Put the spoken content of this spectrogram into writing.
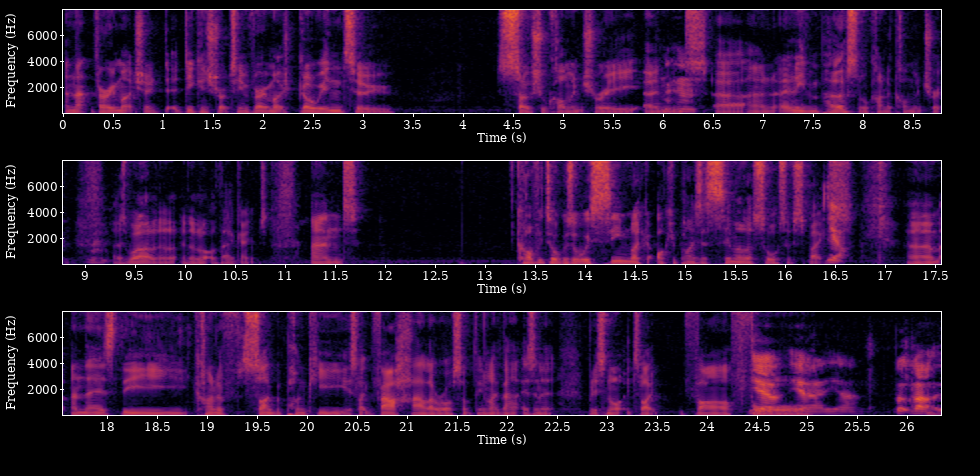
and that very much you know, D- Deconstructeam very much go into social commentary and Mm-hmm. uh, and and even personal kind of commentary as well in a, in a lot of their games, and Coffee Talk has always seemed like it occupies a similar sort of space. Yeah. Um, and there's the kind of cyberpunky. It's like Valhalla or something like that, isn't it? But it's not. It's like Var Four. Yeah, yeah, yeah. But Val-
